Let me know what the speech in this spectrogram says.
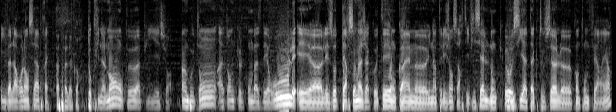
il va la relancer après. Après, d'accord. Donc finalement, on peut appuyer sur un bouton, attendre que le combat se déroule, et euh, les autres personnages à côté ont quand même euh, une intelligence artificielle, donc eux Mhm. aussi attaquent tout seuls euh, quand on ne fait rien.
